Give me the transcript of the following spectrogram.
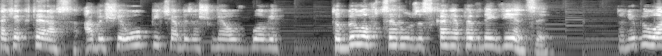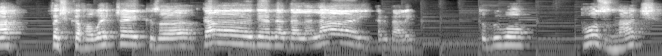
tak jak teraz, aby się upić, aby zaszumiało w głowie. To było w celu uzyskania pewnej wiedzy. To nie była weź kawałeczek, za da, da, da, da, la, la, i tak dalej. To było poznać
